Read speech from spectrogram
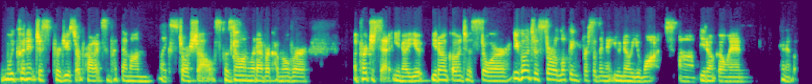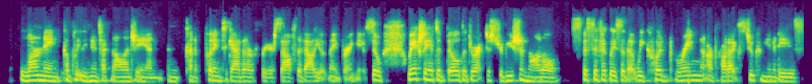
we couldn't just produce our products and put them on like store shelves because no one would ever come over and purchase it. You know, you you don't go into a store. You go into a store looking for something that you know you want. Um, you don't go in kind of learning completely new technology and, and kind of putting together for yourself the value it may bring you. So we actually had to build a direct distribution model specifically so that we could bring our products to communities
